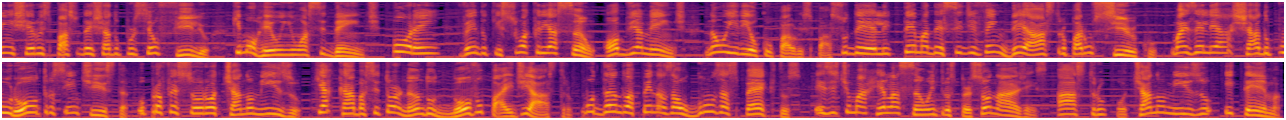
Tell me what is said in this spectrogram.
preencher o espaço deixado por seu filho, que morreu em um acidente. Porém, vendo que sua criação, obviamente, não iria ocupar o espaço dele, Tema decide vender Astro para um circo, mas ele é achado por outro cientista, o professor Ochanomizu, que acaba se tornando o novo pai de Astro. Mudando apenas alguns aspectos, existe uma relação entre os personagens Astro, Ochanomizu e Tema,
